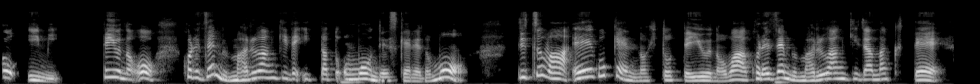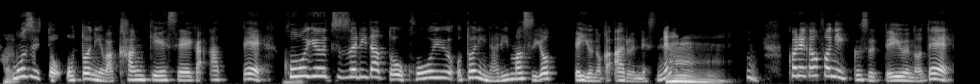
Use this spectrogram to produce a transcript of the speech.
と意味っていうのを、これ全部丸暗記で言ったと思うんですけれども、実は英語圏の人っていうのは、これ全部丸暗記じゃなくて、はい文字と音には関係性があって、こういう綴りだとこういう音になりますよっていうのがあるんですね。うん。これがフォニックスっていうので、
